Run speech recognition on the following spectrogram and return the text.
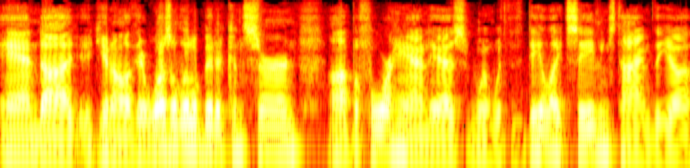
And, uh, you know, there was a little bit of concern uh, beforehand as when with the daylight savings time, the uh,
